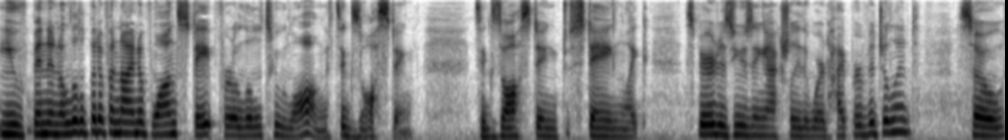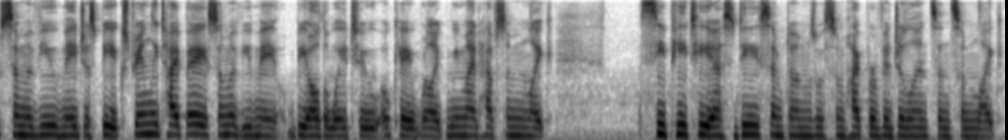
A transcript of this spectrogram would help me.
you've been in a little bit of a Nine of Wands state for a little too long. It's exhausting. It's exhausting staying like, Spirit is using actually the word hypervigilant. So some of you may just be extremely type A. Some of you may be all the way to, okay, we're like, we might have some like CPTSD symptoms with some hypervigilance and some like,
